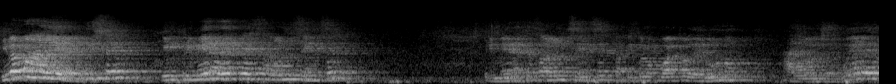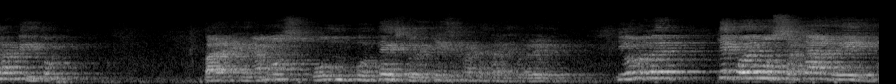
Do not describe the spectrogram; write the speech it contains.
Y vamos a leer, dice en Primera de Tesalonicenses, Primera de Tesalonicenses, capítulo 4, del 1 al 8. Voy a leer rapidito para que tengamos un contexto de qué se trata esta lectura de hoy. Y vamos a ver qué podemos sacar de ella,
